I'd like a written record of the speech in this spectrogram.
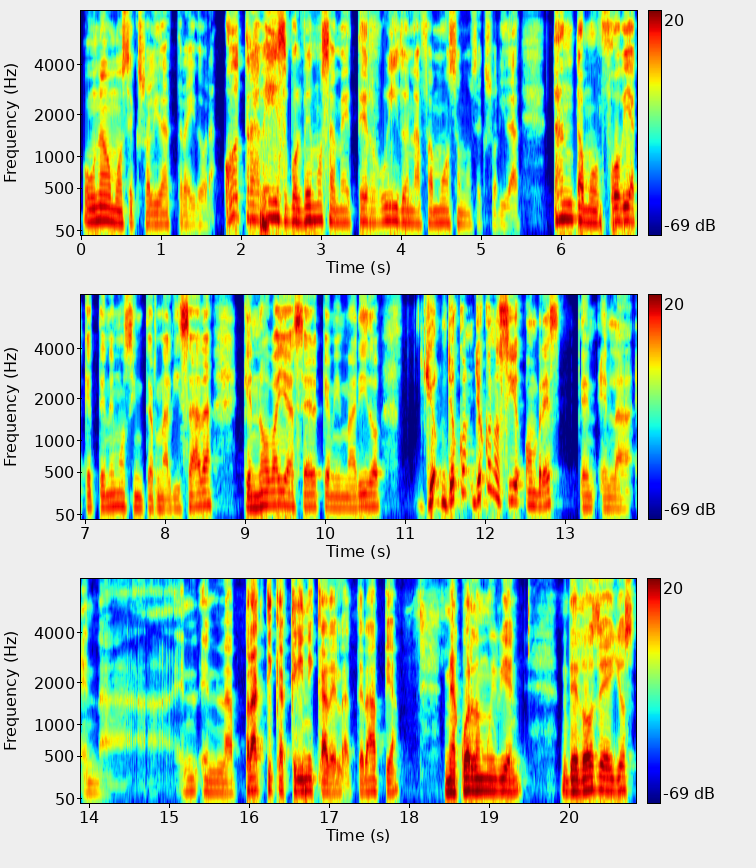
una homosexualidad traidora. Otra vez volvemos a meter ruido en la famosa homosexualidad. Tanta homofobia que tenemos internalizada que no vaya a ser que mi marido. Yo, yo, yo conocí hombres en, en, la, en, la, en la práctica clínica de la terapia, me acuerdo muy bien, de dos de ellos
